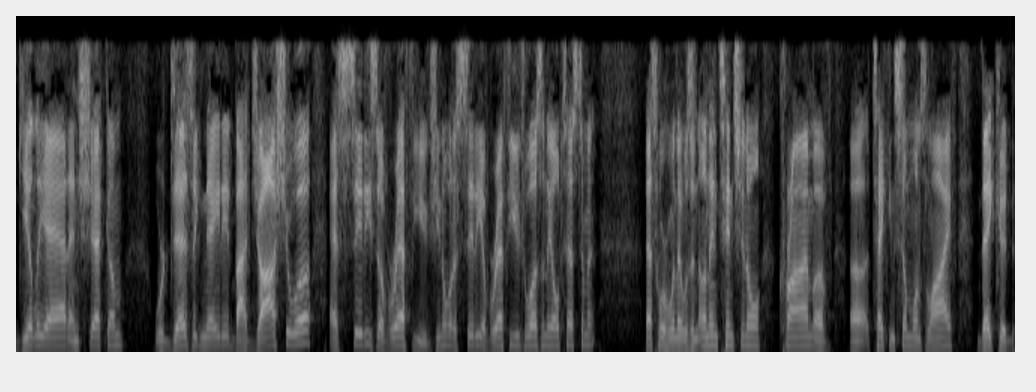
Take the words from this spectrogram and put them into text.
Gilead and Shechem were designated by Joshua as cities of refuge. You know what a city of refuge was in the Old Testament? That's where, when there was an unintentional crime of uh, taking someone's life, they could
